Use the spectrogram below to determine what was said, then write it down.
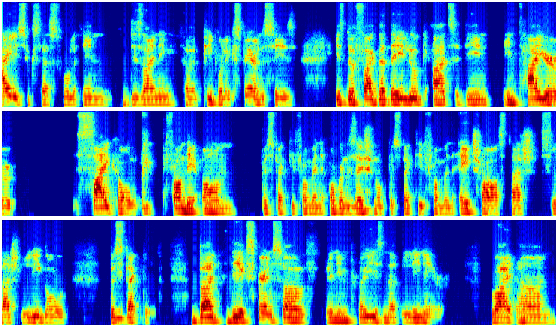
highly successful in designing uh, people experiences is the fact that they look at the entire cycle from their own perspective, from an organizational perspective, from an HR slash slash legal perspective. Yeah. But the experience of an employee is not linear, right? Um,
